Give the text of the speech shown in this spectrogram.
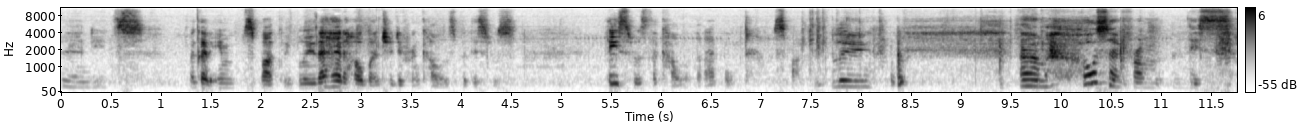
And it's, I got it in sparkly blue. They had a whole bunch of different colours, but this was, this was the colour that I bought, sparkly blue. Um, also from this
